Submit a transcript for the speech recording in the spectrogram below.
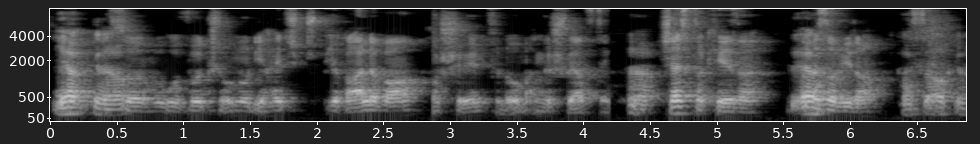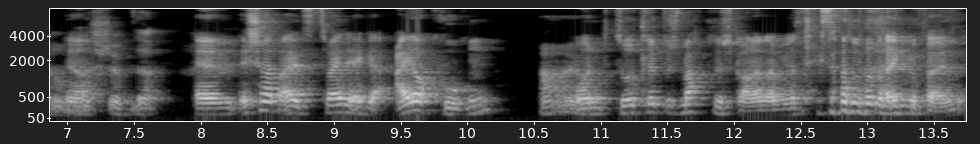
Ja, genau. So, wo wirklich nur die Heizspirale war. War Schön von oben angeschwärzt. Ja. Chesterkäse. ja, Da ist er wieder. hast du auch genommen. Ja. Das stimmt, ja. Ähm, ich habe als zweite Ecke Eierkuchen. Ah, ja. Und so glücklich macht mich gar nicht, aber mir ist nichts anderes eingefallen.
